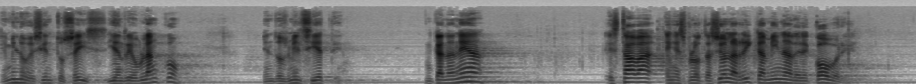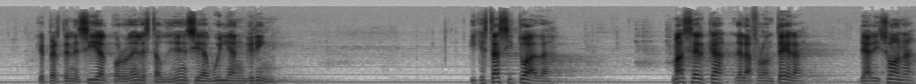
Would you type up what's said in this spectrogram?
en 1906 y en Río Blanco en 2007. En Cananea estaba en explotación la rica mina de cobre que pertenecía al coronel estadounidense William Green y que está situada más cerca de la frontera de Arizona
